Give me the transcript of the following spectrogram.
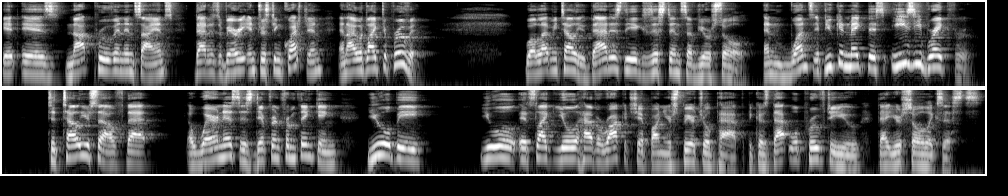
It is not proven in science. That is a very interesting question, and I would like to prove it. Well, let me tell you, that is the existence of your soul. And once, if you can make this easy breakthrough to tell yourself that awareness is different from thinking, you will be, you will, it's like you'll have a rocket ship on your spiritual path because that will prove to you that your soul exists.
